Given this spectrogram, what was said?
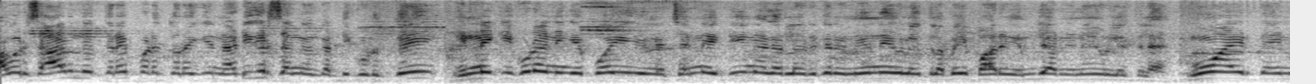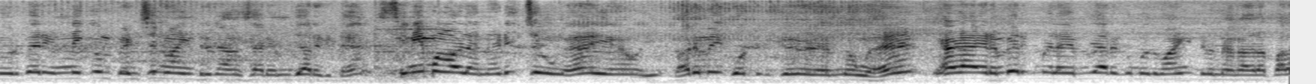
அவர் சார்ந்த திரைப்படத்துறைக்கு நடிகர் சங்கம் கட்டி கொடுத்து இன்னைக்கு கூட நீங்க போய் சென்னை டி நகர்ல இருக்கிற நினைவுலயத்துல போய் பாருங்க எம்ஜிஆர் நினைவுலயத்துல மூவாயிரத்தி ஐநூறு பேர் இன்னைக்கும் பென்ஷன் வாங்கிட்டு இருக்காங்க சார் எம்ஜிஆர் கிட்ட. சினிமாவில் நடிச்சவங்க வறுமை கோட்டுக்கு கீழே இருந்தவங்க ஏழாயிரம் பேருக்கு மேல எம்ஜிஆர் இருக்கும்போது வாங்கிட்டு இருந்தாங்க. அதுல பல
